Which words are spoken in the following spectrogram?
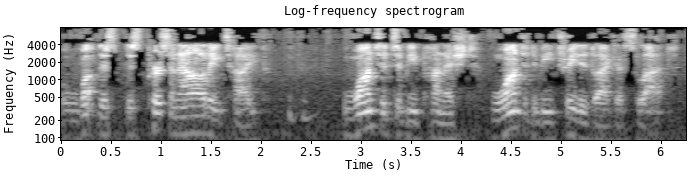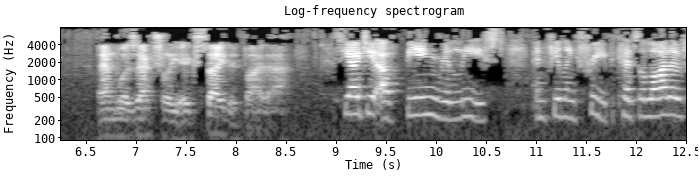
what this this personality type mm-hmm. wanted to be punished, wanted to be treated like a slut, and was actually excited by that. It's the idea of being released and feeling free because a lot of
